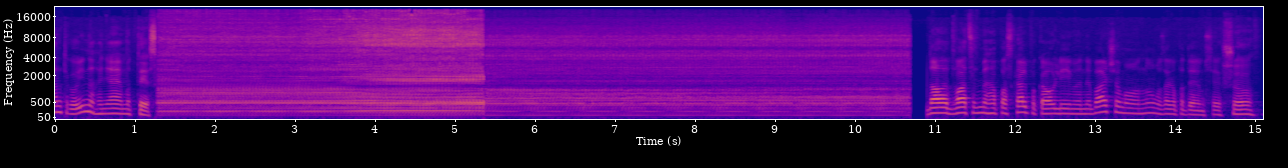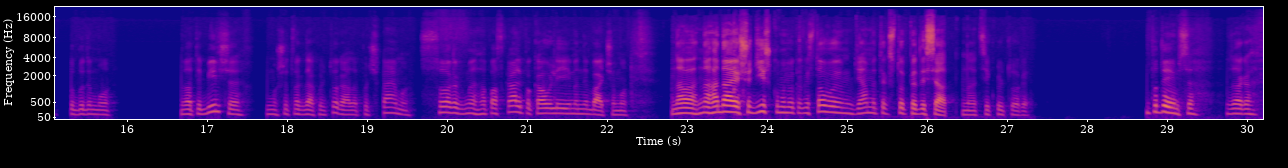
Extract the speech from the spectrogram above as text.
центру і наганяємо тиск. Дали 20 мегапаскаль, поки олії ми не бачимо. Ну, зараз подивимося. Якщо то будемо давати більше, тому що тверда культура, але почекаємо. 40 мегапаскаль, поки олії ми не бачимо. На- Нагадаю, що діжку ми використовуємо діаметр 150 на ці культури. Подивимося зараз.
